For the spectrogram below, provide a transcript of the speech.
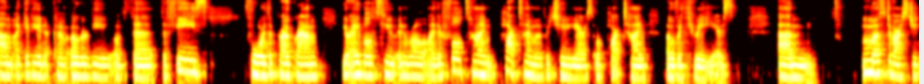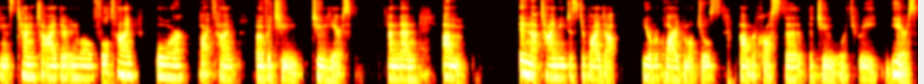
um, I give you a kind of overview of the, the fees for the program, you're able to enroll either full-time, part-time over two years or part-time over three years. Um, most of our students tend to either enroll full-time or part-time over two, two years. And then um, in that time, you just divide up your required modules um, across the, the two or three years.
